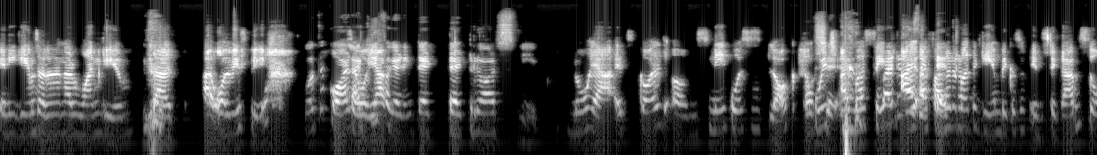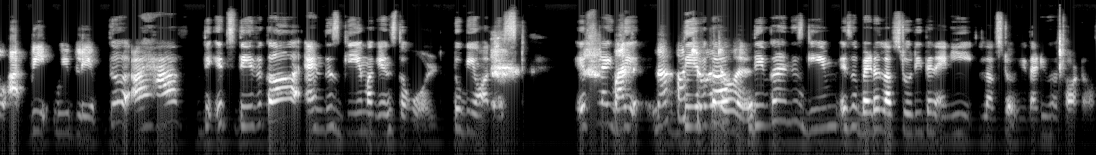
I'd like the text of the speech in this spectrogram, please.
any games other than that one game that I always play. What's it called? I keep yeah. forgetting. Tet- Tetra Snake. No, yeah, it's called um, Snake versus Block, Oh, which shit. I must say I I, found out about the game because of Instagram. So I, we we blame. the I have the, it's Devika and this game against the world. To be honest, it's like De- that's not true Devika. Devika in this game is a better love story than any love story that you have thought of.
